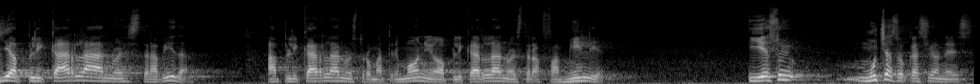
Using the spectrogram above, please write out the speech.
y aplicarla a nuestra vida, aplicarla a nuestro matrimonio, aplicarla a nuestra familia. Y eso muchas ocasiones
